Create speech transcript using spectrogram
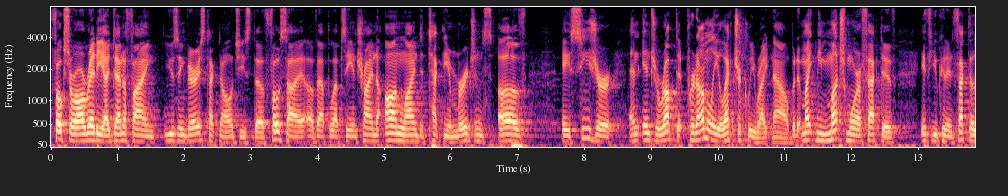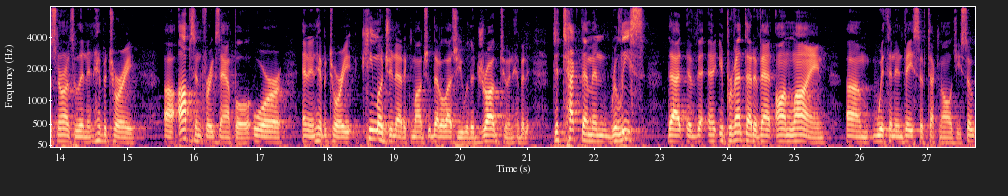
folks are already identifying, using various technologies, the foci of epilepsy and trying to online detect the emergence of a seizure and interrupt it, predominantly electrically right now, but it might be much more effective if you can infect those neurons with an inhibitory uh, opsin, for example, or an inhibitory chemogenetic module that allows you with a drug to inhibit it, detect them and release that event, uh, prevent that event online um, with an invasive technology. So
